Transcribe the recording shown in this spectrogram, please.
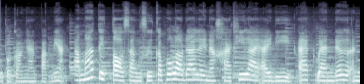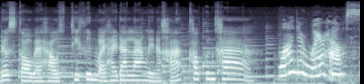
อุปกรณ์งานปักเนี่ย สามารถติดต่อสั่งซื้อกับพวกเราได้เลยนะคะ ที่ Line ID at wander underscore warehouse ที่ขึ้นไว้ให้ด้านล่างเลยนะคะ ขอบคุณค่ะ Wander Warehouse.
